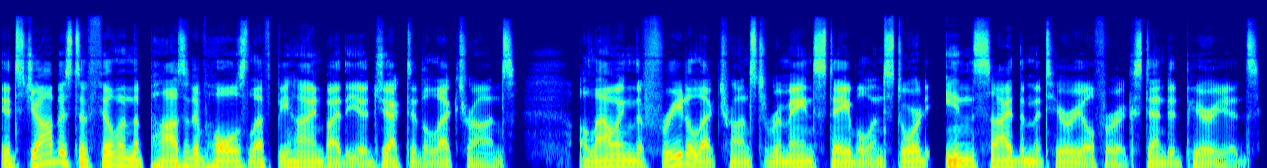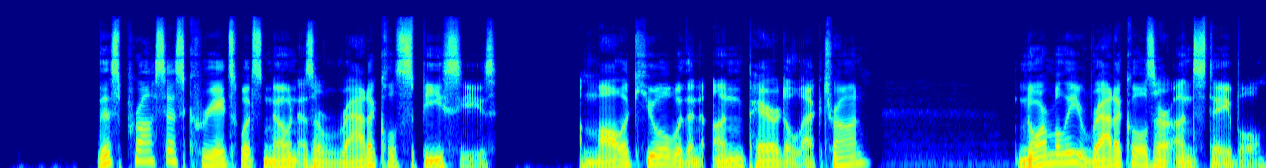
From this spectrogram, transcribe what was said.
Its job is to fill in the positive holes left behind by the ejected electrons, allowing the freed electrons to remain stable and stored inside the material for extended periods. This process creates what's known as a radical species, a molecule with an unpaired electron. Normally, radicals are unstable,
